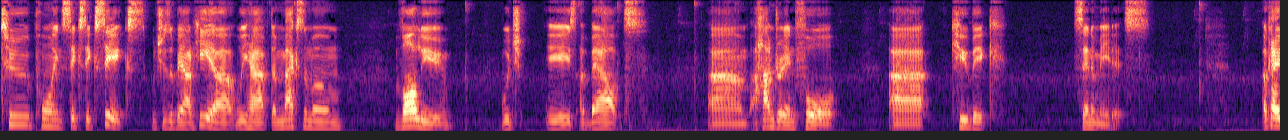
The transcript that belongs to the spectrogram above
2.666 which is about here we have the maximum volume which is about um, 104 uh, cubic centimeters. Okay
